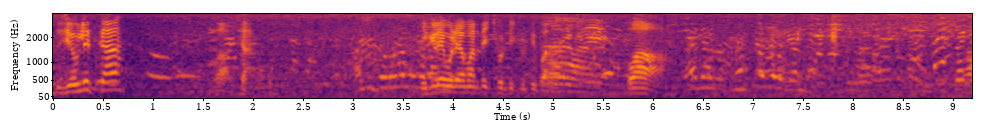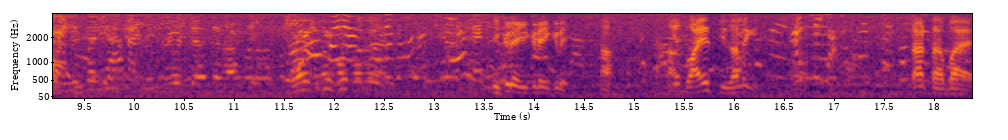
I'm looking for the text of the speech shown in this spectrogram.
तू जेवलीस का? वा छान. इकडे उड्या मारते छोटी छोटी बाल. वा. इकडे इकडे इकडे. हा. हा तू आहेस की? झालं की? Tata bye.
